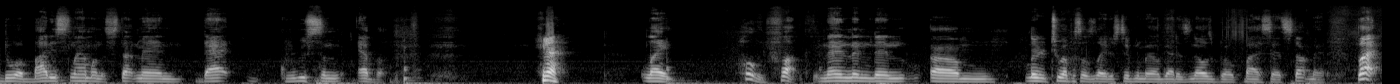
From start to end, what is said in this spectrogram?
do a body slam on a stuntman that gruesome ever. Yeah. Like, holy fuck! And then then then um, literally two episodes later, Stephen Amell got his nose broke by said stuntman. But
